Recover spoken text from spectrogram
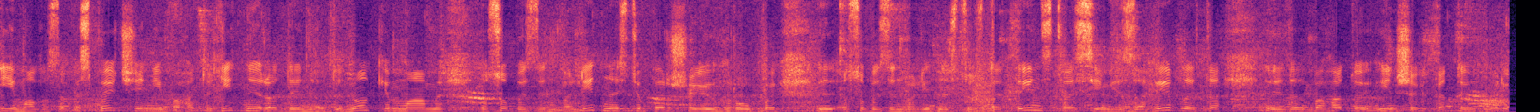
і малозабезпечені, і багатодітні родини, одинокі мами, особи з інвалідністю першої групи, особи з інвалідністю з дитинства, сім'ї загиблих та е, багато інших категорій.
